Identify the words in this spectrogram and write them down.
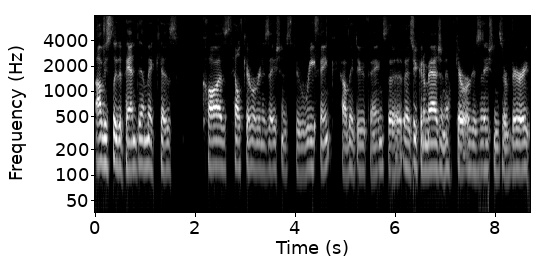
obviously the pandemic has caused healthcare organizations to rethink how they do things. Uh, as you can imagine, healthcare organizations are very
